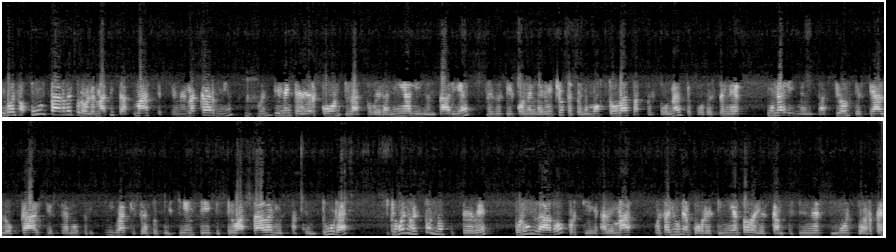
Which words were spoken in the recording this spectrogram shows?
Y bueno, un par de problemáticas más que tiene la carne, pues tienen que ver con la soberanía alimentaria, es decir, con el derecho que tenemos todas las personas de poder tener una alimentación que sea local, que sea nutritiva, que sea suficiente, que esté basada en nuestra cultura. Y que bueno, esto no sucede, por un lado, porque además pues hay un empobrecimiento de los campesinos muy fuerte,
